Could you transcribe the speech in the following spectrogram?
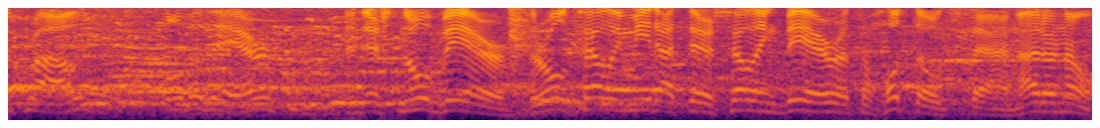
The crowd over there, and there's no beer. They're all telling me that they're selling beer at the hot dog stand. I don't know.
